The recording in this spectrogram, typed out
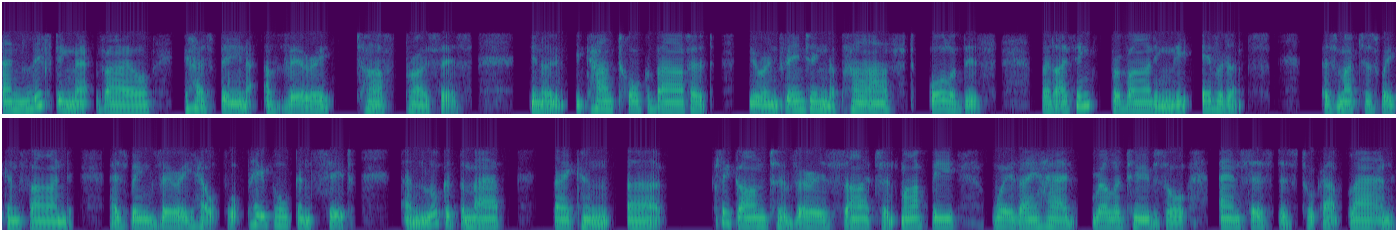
And lifting that veil has been a very tough process. You know, you can't talk about it, you're inventing the past, all of this. But I think providing the evidence as much as we can find has been very helpful. People can sit and look at the map, they can uh, click on to various sites. It might be where they had relatives or ancestors took up land.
